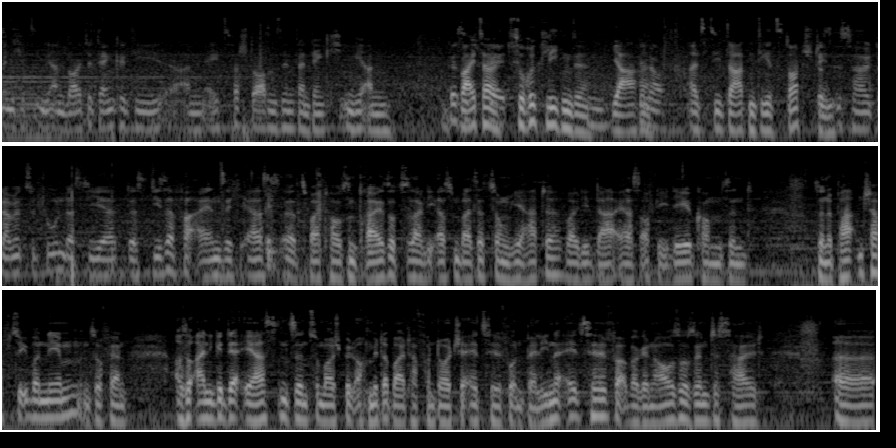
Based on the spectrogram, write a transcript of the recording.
Wenn ich jetzt irgendwie an Leute denke, die an AIDS verstorben sind, dann denke ich irgendwie an weiter zurückliegende mhm. Jahre genau. als die Daten, die jetzt dort stehen. Das ist halt damit zu tun, dass, die, dass dieser Verein sich erst äh, 2003 sozusagen die ersten Beisetzungen hier hatte, weil die da erst auf die Idee gekommen sind, so eine Patenschaft zu übernehmen. Insofern Also einige der ersten sind zum Beispiel auch Mitarbeiter von Deutsche AIDS-Hilfe und Berliner AIDS-Hilfe, aber genauso sind es halt äh,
